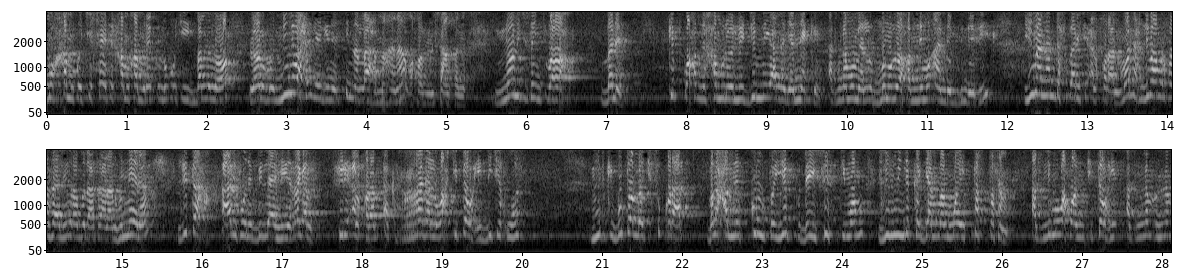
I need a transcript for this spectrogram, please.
mu xam ko ci xeeti xam-xam rek lu ko ci ballaloo loolu moom ni ñu waxee léegi ne inna allaha maana waxoon lu sànq la noonu ci sëñ Tuba wax ba ne képp koo xam ne xamuloo ne jëmm yàlla ja nekkee ak na mu mel mënuloo xam ni mu ànd ak bindee fii yu mel noonu dafa bari ci alquran moo tax limaam alxasali radiallahu taala anhu nee na li tax aarifoona billahi ragal firi alquran ak ragal wax ci tawxid di ci xuus nit ki bu tolloo ci sukuraat ba nga xam ne kumpa yépp day fis ci moom li muy njëkk a jàngal mooy pas-pasam ak li mu waxoon ci tawxid ak nam nam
